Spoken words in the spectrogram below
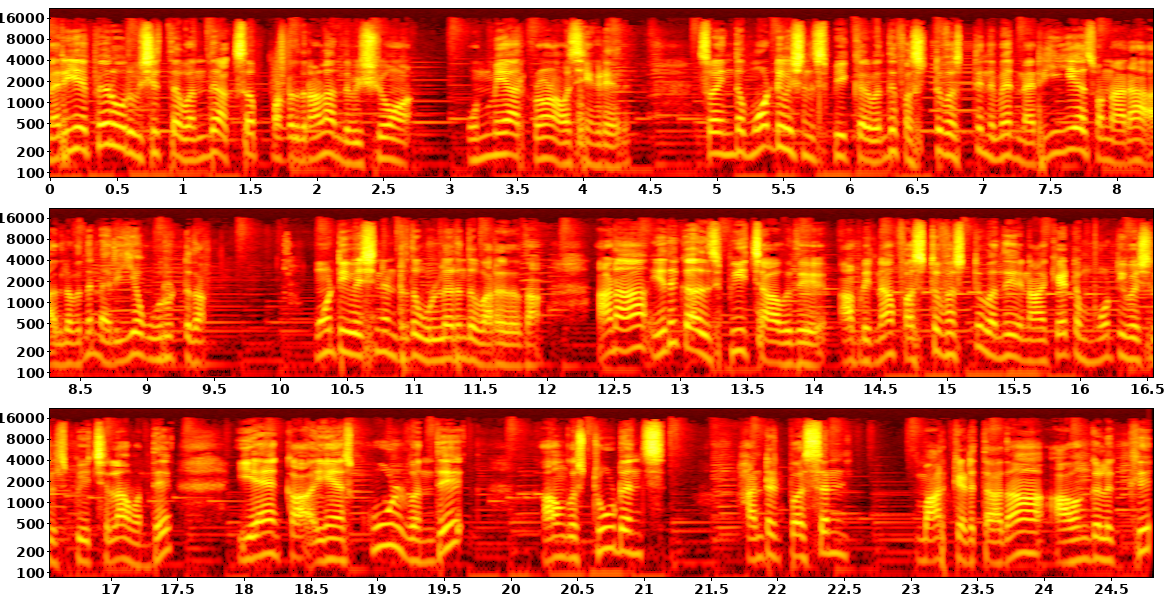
நிறைய பேர் ஒரு விஷயத்த வந்து அக்செப்ட் பண்ணுறதுனால அந்த விஷயம் உண்மையாக இருக்கணும்னு அவசியம் கிடையாது. ஸோ இந்த மோட்டிவேஷன் ஸ்பீக்கர் வந்து ஃபஸ்ட்டு ஃபஸ்ட்டு இந்தமாரி நிறைய சொன்னாரா? அதில் வந்து நிறைய உருட்டு தான் மோட்டிவேஷன்ன்றது உள்ளேருந்து வர்றது தான். ஆனால் எதுக்கு அது ஸ்பீச் ஆகுது அப்படின்னா ஃபஸ்ட்டு ஃபஸ்ட்டு வந்து நான் கேட்ட மோட்டிவேஷனல் ஸ்பீச்செல்லாம் வந்து என் கா என் ஸ்கூல் வந்து அவங்க ஸ்டூடெண்ட்ஸ் ஹண்ட்ரட் பர்சன்ட் மார்க் எடுத்தால் தான் அவங்களுக்கு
